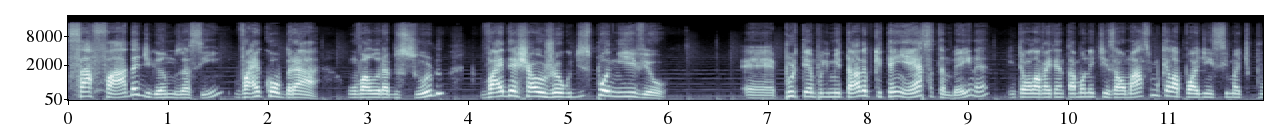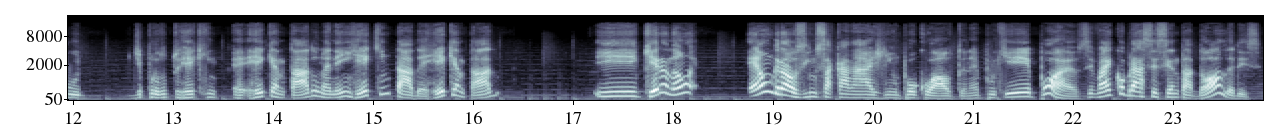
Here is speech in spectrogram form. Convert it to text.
safada, digamos assim, vai cobrar um valor absurdo, vai deixar o jogo disponível é, por tempo limitado, porque tem essa também, né? Então ela vai tentar monetizar o máximo que ela pode em cima, tipo, de produto é, requentado, não é nem requintado, é requentado. E queira ou não, é um grauzinho sacanagem um pouco alto, né? Porque, porra, você vai cobrar 60 dólares,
